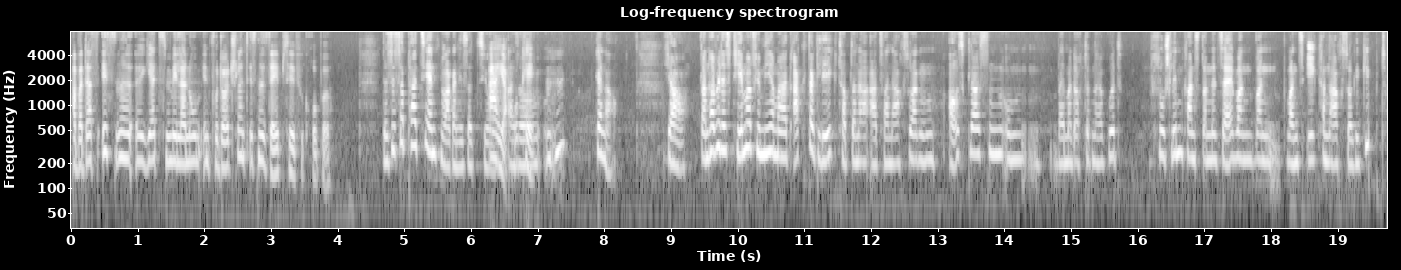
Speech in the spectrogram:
Aber das ist eine, äh, jetzt Melanom Info Deutschland ist eine Selbsthilfegruppe. Das ist eine Patientenorganisation. Ah ja, also, okay. Mhm. Genau ja, dann habe ich das Thema für mich einmal ad acta gelegt, habe dann auch zwei Nachsorgen ausgelassen, um, weil man dachte, na gut, so schlimm kann es dann nicht sein, wenn es eh keine Nachsorge gibt.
